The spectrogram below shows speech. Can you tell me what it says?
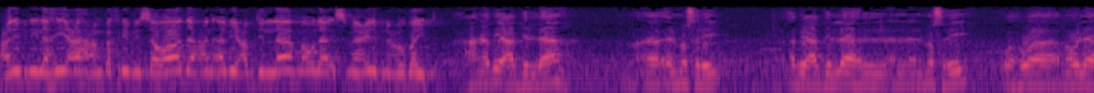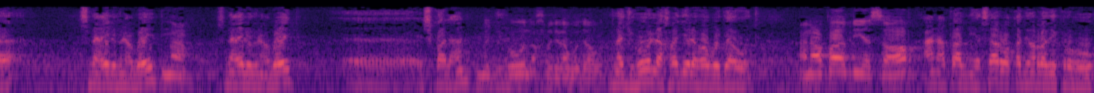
عن ابن لهيعة عن بكر بن سوادة عن أبي عبد الله مولى إسماعيل بن عبيد. عن أبي عبد الله المصري أبي عبد الله المصري وهو مولى إسماعيل بن عبيد. نعم. إسماعيل بن عبيد إيش قال عنه؟ مجهول أخرج له أبو داود. مجهول أخرج له أبو داود. عن عطاء بن يسار. عن عطاء بن يسار وقد مر ذكره.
